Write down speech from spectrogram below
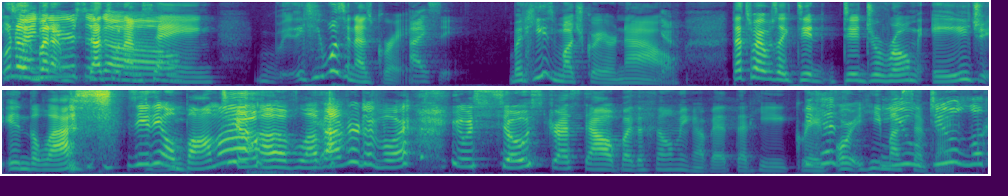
Well, no, but that's what. I'm saying. He wasn't as gray, I see. but he's much grayer now. Yeah. That's why I was like, did did Jerome age in the last? Is he the Obama Two. of Love Yeah. After Divorce? he was so stressed out by the filming of it that he Because or he must have. you have. do died. look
